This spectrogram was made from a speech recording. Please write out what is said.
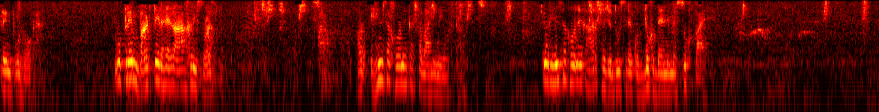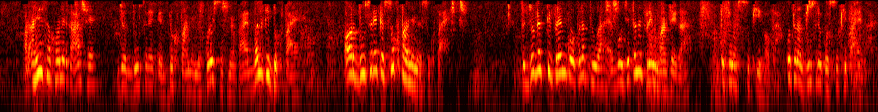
प्रेमपूर्ण होगा। वो प्रेम बांटते रहेगा आखिरी श्वास तक। और हिंसक होने का सवाल ही नहीं उठता। क्योंकि हिंसक होने का अर्थ है जो दूसरे को दुख देने में सुख पाए। और अहिंसक होने का अर्थ है जो दूसरे के दुख पाने में कोई सुख न पाए, बल्कि दुख पाए, और दूसरे के सुख पाने में सुख पाए। तो जो व्यक्ति प्रेम को उपलब्ध हुआ है, वो जितना प्रेम बांटेगा, उतना सुखी होगा, उतना दूसरे को सुखी पाएगा।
